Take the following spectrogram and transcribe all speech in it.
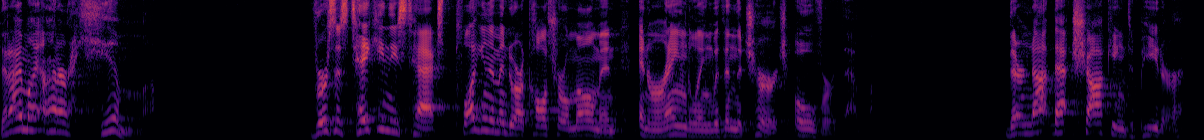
That I might honor him. Versus taking these texts, plugging them into our cultural moment, and wrangling within the church over them. They're not that shocking to Peter,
